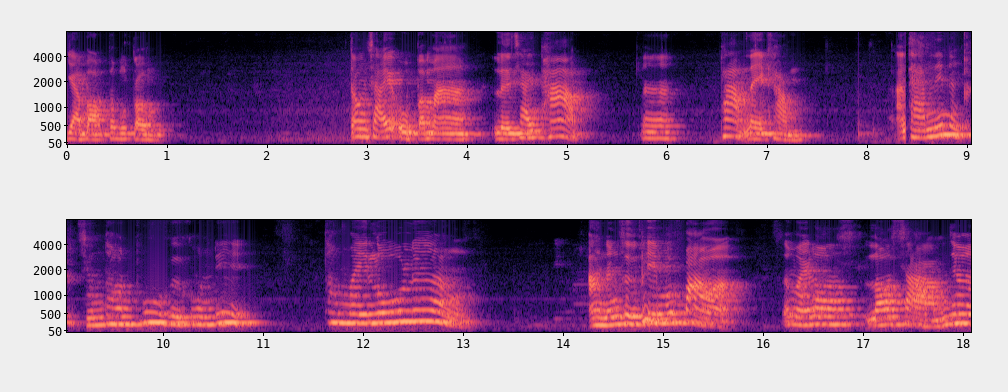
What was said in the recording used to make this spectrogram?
อย่าบอกตรงๆ ต้องใช้อุปมาหรือใช้ภาพนะภาพในคำอันแถมนิดหนึ่งสุนทรภู่คือคนที่ทำไมรู้เรื่อง อ่านหนังสือพิมพ์หรือเปล่าอะ สมัยรอรอสามใช่ไหม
